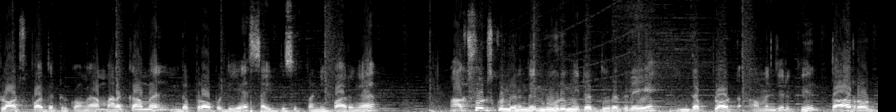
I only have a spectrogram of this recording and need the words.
பிளாட்ஸ் பார்த்துட்ருக்கோங்க மறக்காமல் இந்த ப்ராப்பர்ட்டியை சைட் விசிட் பண்ணி பாருங்கள் ஆக்ஸ்ஃபோர்ட் ஸ்கூல்லேருந்து நூறு மீட்டர் தூரத்திலேயே இந்த பிளாட் அமைஞ்சிருக்கு. தார் ரோட்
